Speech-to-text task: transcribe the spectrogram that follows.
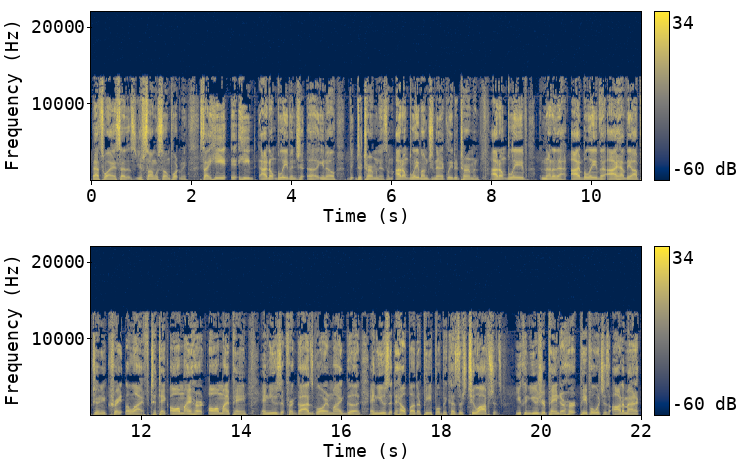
That's why I said your song was so important to me. It's like he he. I don't believe in uh, you know determinism. I don't believe I'm genetically determined. I don't believe none of that. I believe that I have the opportunity to create the life to take all my hurt, all my pain, and use it for God's glory and my good, and use it to help other people. Because there's two options you can use your pain to hurt people, which is automatic.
